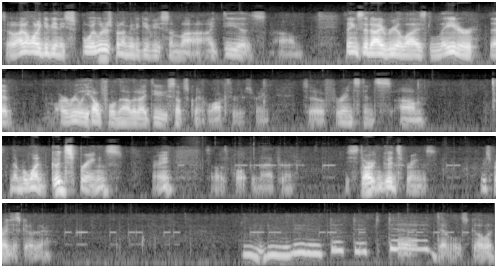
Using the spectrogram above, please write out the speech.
So I don't want to give you any spoilers, but I'm going to give you some uh, ideas, um, things that I realized later that are really helpful now that I do subsequent walkthroughs, right? So, for instance, um, number one, Goodsprings, right? So let's pull up the map here. You start in Goodsprings. We should probably just go there. Devil's Gullet,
